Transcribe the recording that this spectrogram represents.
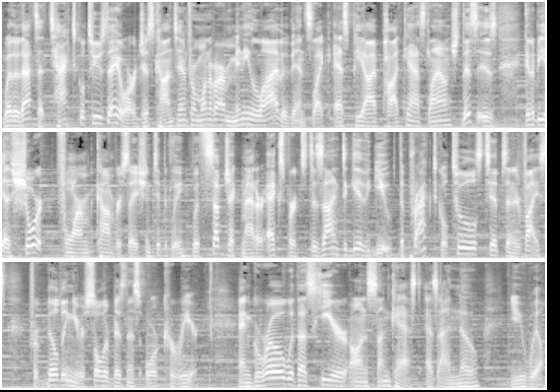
Whether that's a tactical Tuesday or just content from one of our many live events like SPI Podcast Lounge, this is going to be a short form conversation, typically with subject matter experts designed to give you the practical tools, tips, and advice for building your solar business or career. And grow with us here on Suncast, as I know you will.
